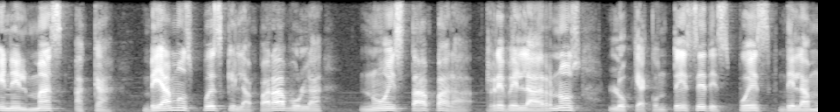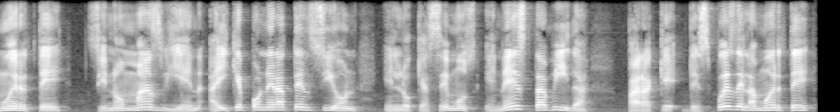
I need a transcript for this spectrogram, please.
en el más acá. Veamos pues que la parábola no está para revelarnos lo que acontece después de la muerte, sino más bien hay que poner atención en lo que hacemos en esta vida para que después de la muerte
